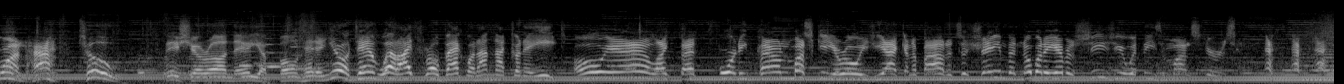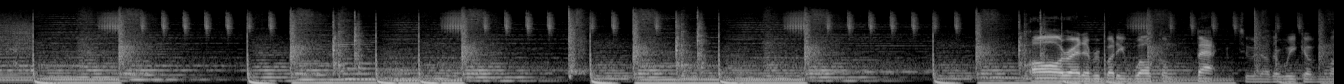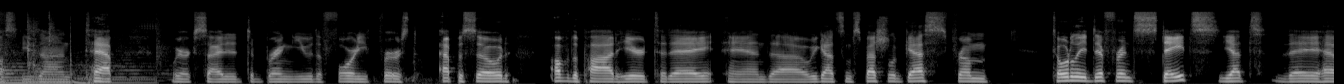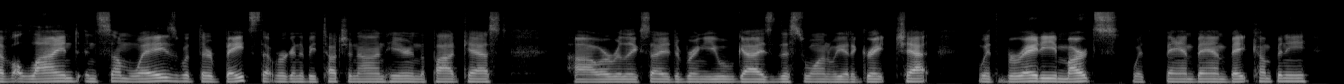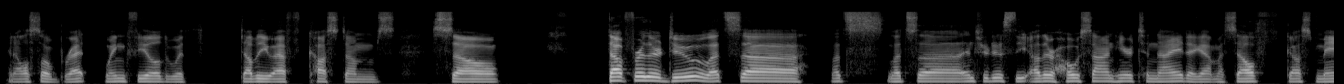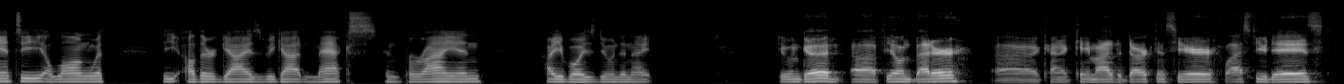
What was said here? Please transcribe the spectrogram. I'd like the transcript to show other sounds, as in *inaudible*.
one, huh? Two. Fish are on there, you bonehead, and you know damn well I throw back what I'm not gonna eat. Oh, yeah, like that 40 pound muskie you're always yakking about. It's a shame that nobody ever sees you with these monsters. *laughs* All right, everybody, welcome back to another week of Muskies on Tap. We're excited to bring you the 41st episode of the pod here today. And uh, we got some special guests from totally different states, yet they have aligned in some ways with their baits that we're going to be touching on here in the podcast. Uh, we're really excited to bring you guys this one. We had a great chat with Brady Martz with Bam Bam Bait Company and also Brett Wingfield with WF Customs. So without further ado, let's uh let's let's uh introduce the other hosts on here tonight. I got myself, Gus Manty, along with the other guys. We got Max and Brian. How you boys doing tonight? Doing good. Uh feeling better. Uh kind of came out of the darkness here last few days.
